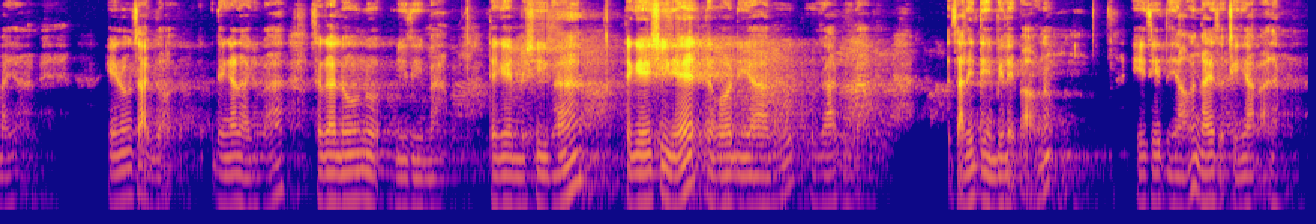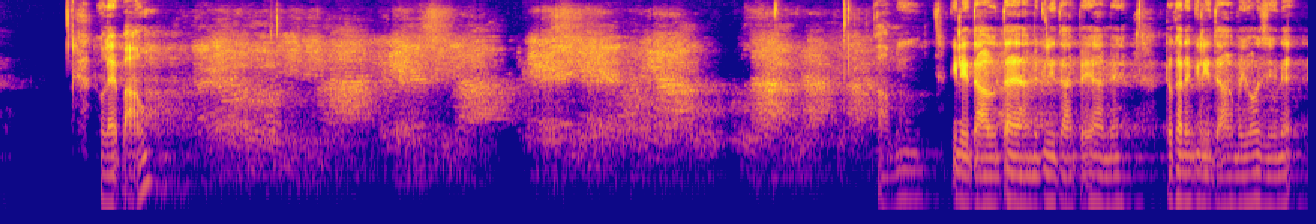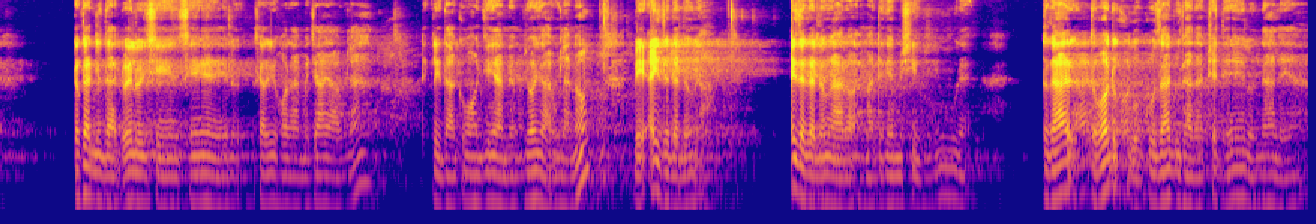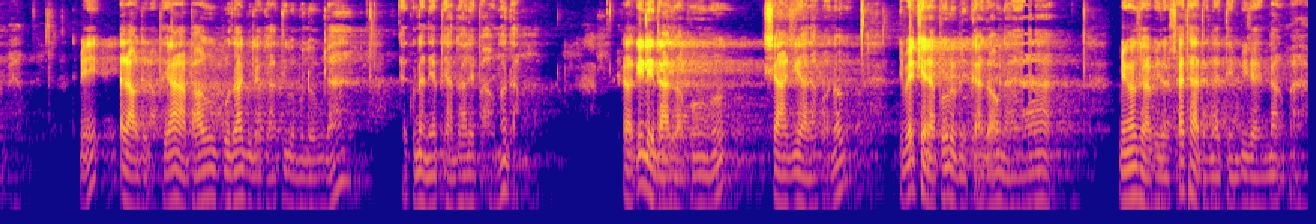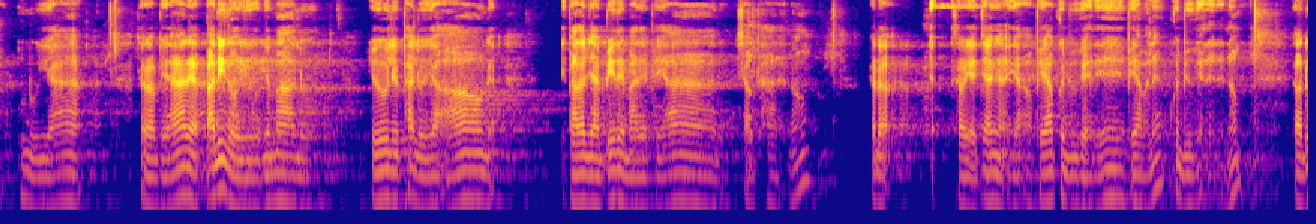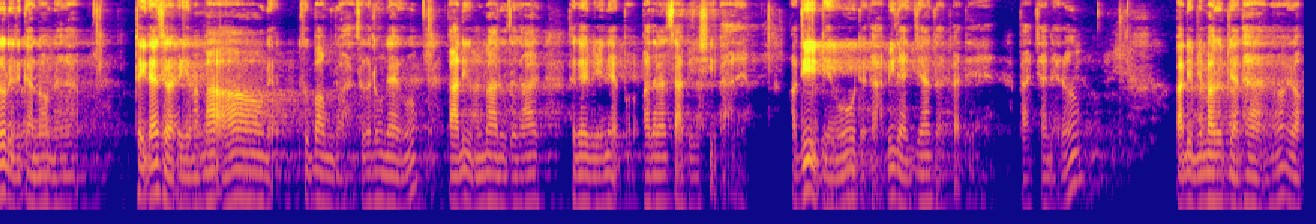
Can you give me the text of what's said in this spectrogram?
မှတ်ရမယ်ရင်လုံးစပြီးတော့သင်္ကန်းသာယူပါစကလုံးတို့မြည်စီမှာတကယ်မရှိပါတကယ်ရှိတဲ့သဘောတရားကိုကိုစားပြုတာအစားလေးတင်ပေးလိုက်ပါဦးနော်အေးစေးတင်အောင်နော်ငါရဲ့ဆိုချိန်ရပါတယ်ဆိုလိုက်ပါဦး အာမင်ကိလေသာကိုတတ်ရမယ်ကိလေသာပယ်ရမယ်ဒုက္ခတဲ့ကိလေသာကိုမရောစေနဲ့ဒုက္ခကိလေသာတွဲလို့ရှိရင်ဆင်းရဲတယ်လို့ဆရာကြီးဟောတာမကြားရဘူးလားဒီကိလေသာကိုအောင်ကျင့်ရမယ်မပြောရဘူးလားနော်ဘေးအဲ့ဒီစကလုံးကအဲ့ဒီစကလုံးကတော့အမှန်တကယ်မရှိဘူးတဲ့တကားသဘောတစ်ခုကိုကိုစားပြုထားတာဖြစ်တယ်လို့နားလည်ရမယ်ဒီမေအဲ့ဒါကိုဘုရားကဘာလို့ကိုစားပြုလဲဆိုတာသိဖို့မလိုဘူးလား အဲခုနကလည်းပြန်သွားလိုက်ပါအောင်နော်ဒါအဲကိလေသာဆိုတာဘုံကိုရှာကြည့်ရတာပေါ့နော်ဒီဘက်ခေတ်ကဘုံလိုပြီးကံကောင်းတာကမင်းကောင်းဆိုတာပြီးတော့သတ္ထတနဲ့တင်ပြီးတဲ့နောက်မှာဥလူရဆိုတော့ဗျာတဲ့ပါဠိတော်ကြီးကိုမြန်မာလိုရိုးရိုးလေးဖတ်လို့ရအောင်တဲ့ဒီဘာသာပြန်ပေးတယ်မှာတဲ့ဗျာလို့လျှောက်ထားတယ်နော်အဲ့တော့ဆောရကျမ်းကအရာဘုရားခွင့်ပြုခဲ့တယ်ဘုရားဗာလဲခွင့်ပြုခဲ့တယ်တဲ့နော်အဲ့ တော့တို့တွေကံကောင်းတာကထိတ်တန်းဆိုတာဘယ်မှာမအောင်တဲ့သူပေါင်းပြီးတော့စကားလုံးတွေကိုပါဠိကိုမြန်မာလိုစကားစကားပြေနဲ့ဘာသာစပြီးရှိပါတယ်။ဟောဒီအပြင်ကိုတကအပိဒံကျမ်းဆိုတာဖတ်တယ်။ဘာကျမ်းတယ်တော့ပါဠိမြန်မာလိုပြန်ထားတာနော်အဲ့တော့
